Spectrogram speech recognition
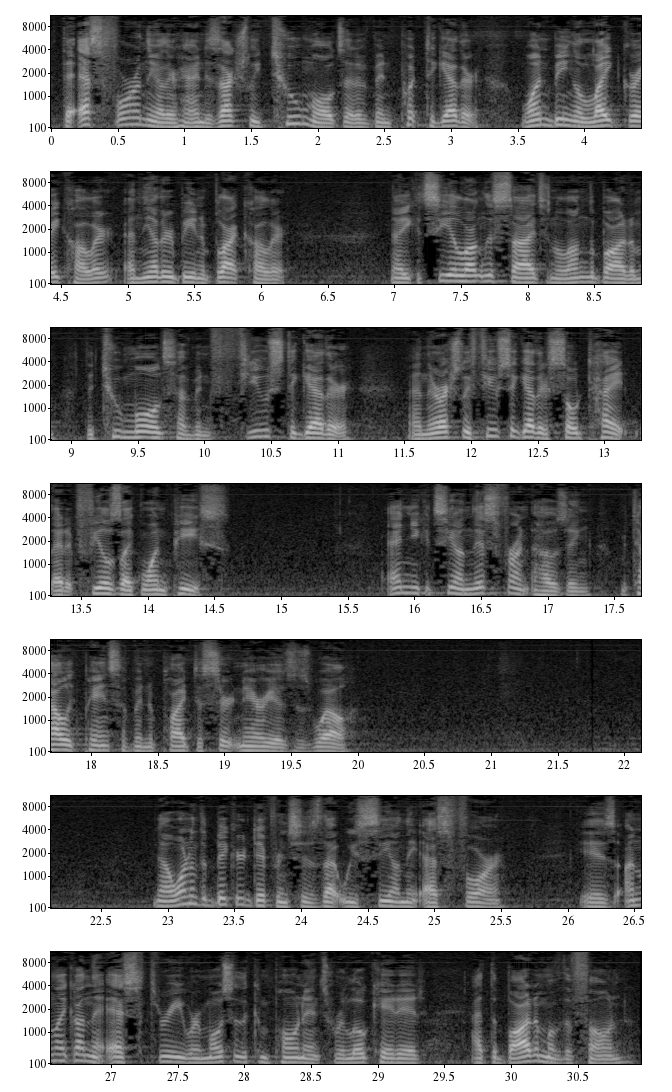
The S4 on the other hand is actually two molds that have been put together, one being a light gray color and the other being a black color. Now you can see along the sides and along the bottom the two molds have been fused together and they're actually fused together so tight that it feels like one piece. And you can see on this front housing metallic paints have been applied to certain areas as well. Now one of the bigger differences that we see on the S4 is unlike on the S3 where most of the components were located at the bottom of the phone,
